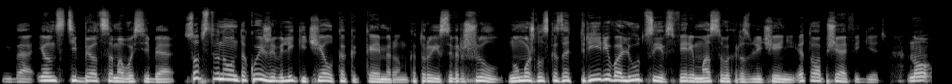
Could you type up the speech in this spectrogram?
Да, и он стебет самого себя. Собственно, он такой же великий чел, как и Кэмерон, который совершил, ну, можно сказать, три революции в сфере массовых развлечений. Это вообще офигеть. Но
